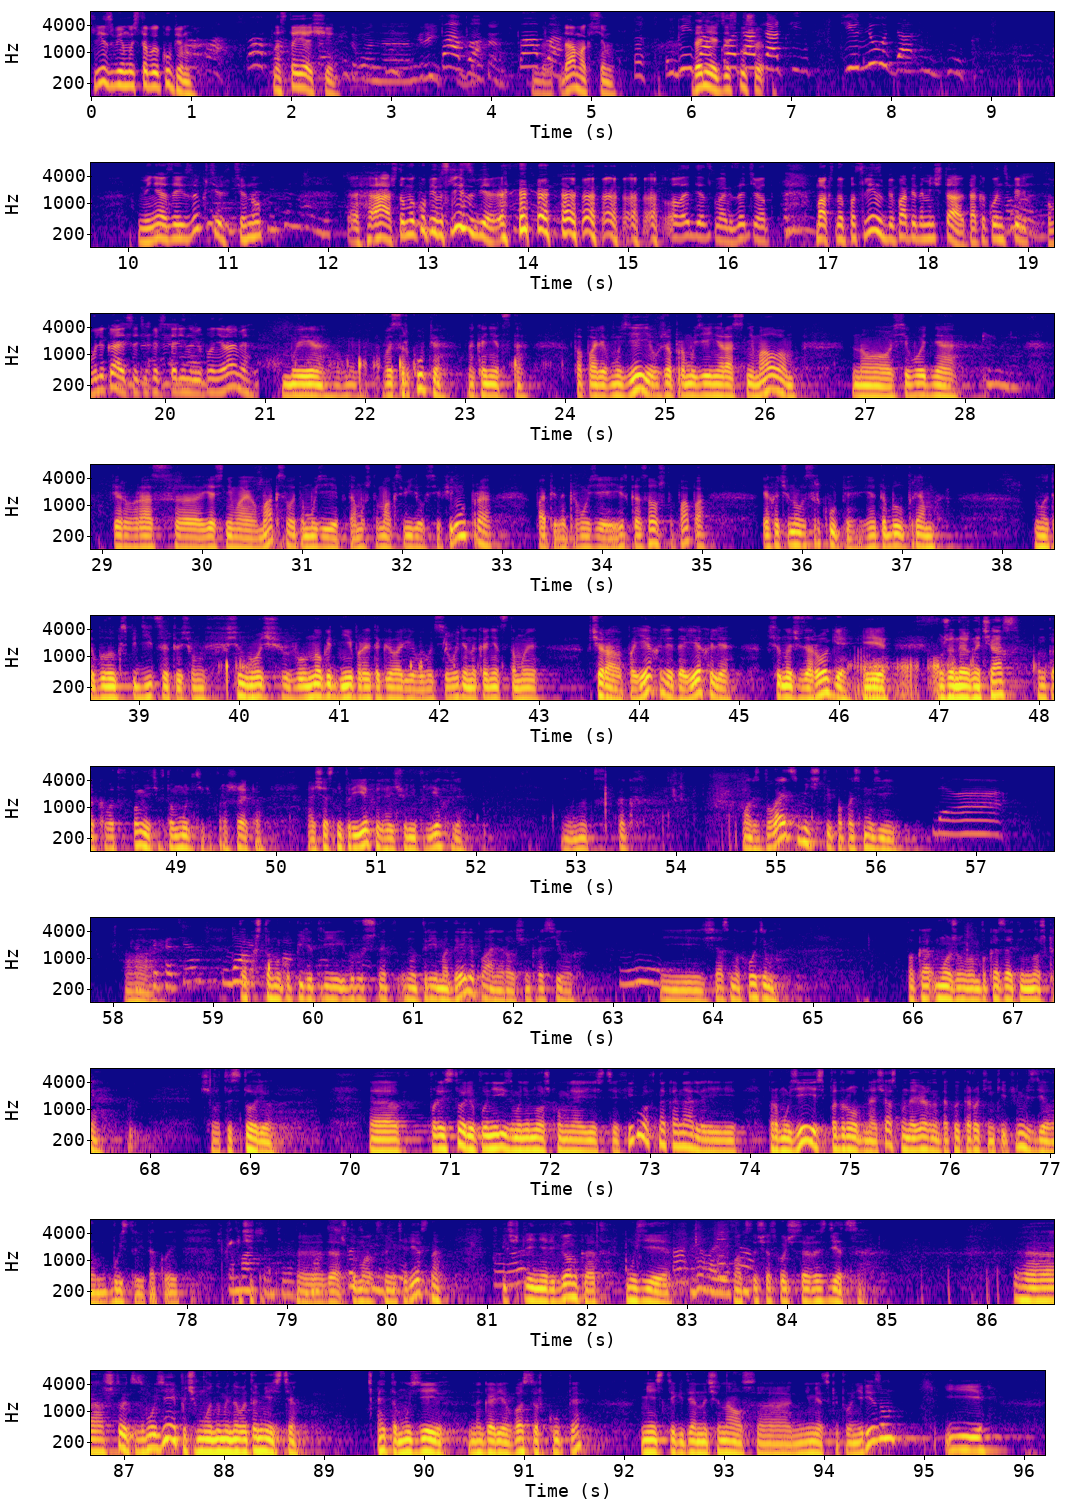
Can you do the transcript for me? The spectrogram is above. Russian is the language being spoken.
Слизби мы с тобой купим. Настоящий. Папа. Да, да, Максим? Да нет, здесь, слушай. Меня за язык тя- тянул? А, что мы купим слизби? Молодец, Макс, зачет. Макс, ну по слизби папина мечта, так как он теперь увлекается теперь старинными планерами. Мы в Эссеркупе, наконец-то, попали в музей. Я уже про музей не раз снимал вам, но сегодня первый раз э, я снимаю Макса в этом музее, потому что Макс видел все фильмы про папины, про музей, и сказал, что папа, я хочу на Эссеркупе. И это был прям ну, это была экспедиция, то есть он всю ночь, много дней про это говорил. И вот сегодня, наконец-то, мы вчера поехали, доехали, всю ночь в дороге, и уже, наверное, час, он как вот, помните, в том мультике про Шрека, а сейчас не приехали, а еще не приехали. И вот как... Макс, бывает мечты попасть в музей? Да. Ага. Ты хотел? Да. Только что мы купили три игрушечных, ну, три модели планера очень красивых. И сейчас мы ходим, пока можем вам показать немножко еще вот историю. Э, Про историю планеризма немножко у меня есть фильмов на канале, и про музей есть подробно. А сейчас мы, наверное, такой коротенький фильм сделаем, быстрый такой. Что Максу интересно. Э, Да, что что Максу интересно. Впечатление ребенка от музея. Давай, я Максу сейчас хочется раздеться. Э, Что это за музей? Почему он именно в этом месте? Это музей на горе Вассеркупе, месте, где начинался немецкий планеризм. И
